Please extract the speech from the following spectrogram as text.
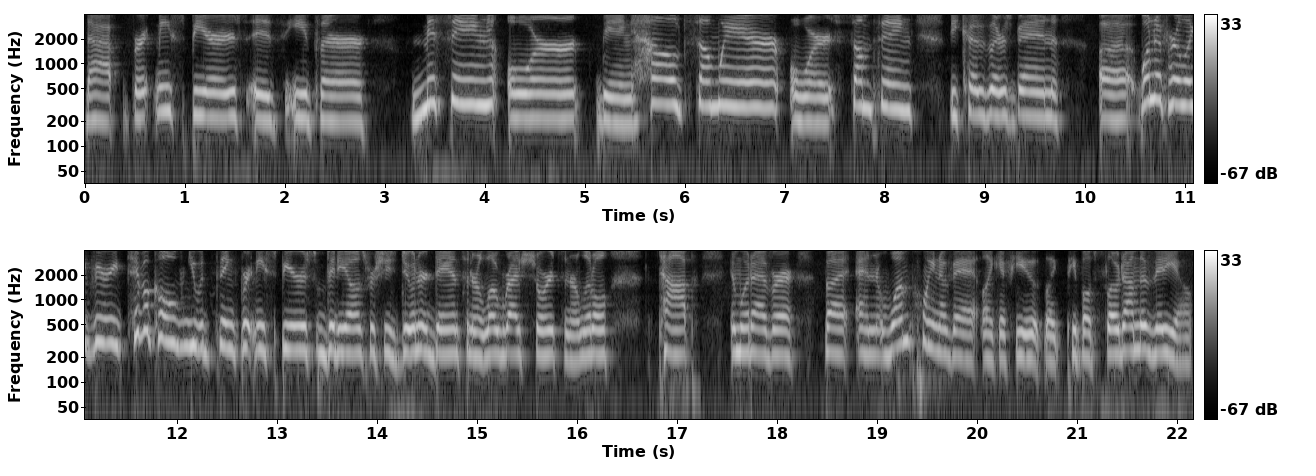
that Britney Spears is either missing or being held somewhere or something because there's been uh, one of her like very typical you would think Britney Spears videos where she's doing her dance in her low rise shorts and her little top and whatever. But and one point of it, like if you like people have slowed down the video,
